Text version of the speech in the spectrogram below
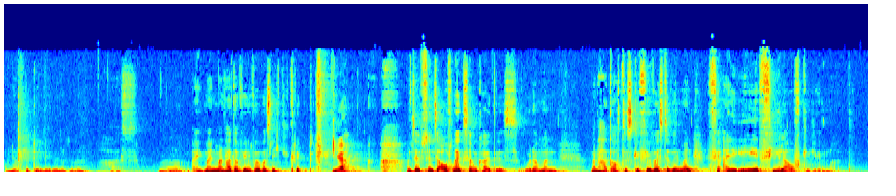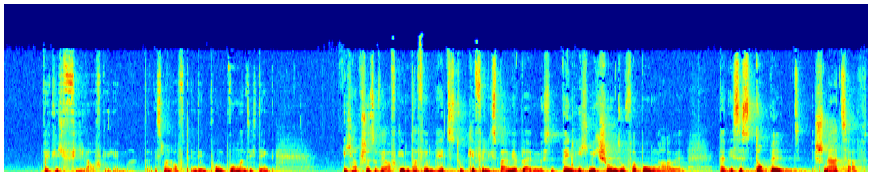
Unerfüllte Liebe, das ist Hass. Ja, ich meine, man hat auf jeden Fall was nicht gekriegt. Ja. Und selbst wenn es Aufmerksamkeit ist oder man, man hat auch das Gefühl, weißt du, wenn man für eine Ehe viel aufgegeben hat, wirklich viel aufgegeben hat, dann ist man oft in dem Punkt, wo man sich denkt, ich habe schon so viel aufgegeben, dafür hättest du gefälligst bei mir bleiben müssen. Wenn ich mich schon so verbogen habe, dann ist es doppelt schmerzhaft,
